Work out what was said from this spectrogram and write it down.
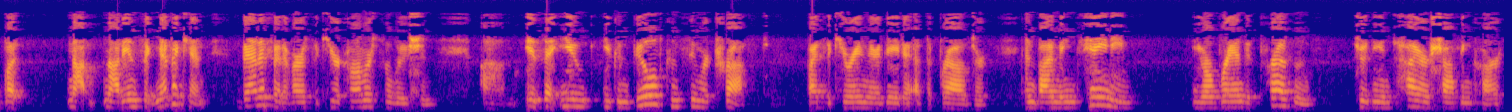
but not, not insignificant benefit of our secure commerce solution um, is that you, you can build consumer trust by securing their data at the browser and by maintaining your branded presence through the entire shopping cart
